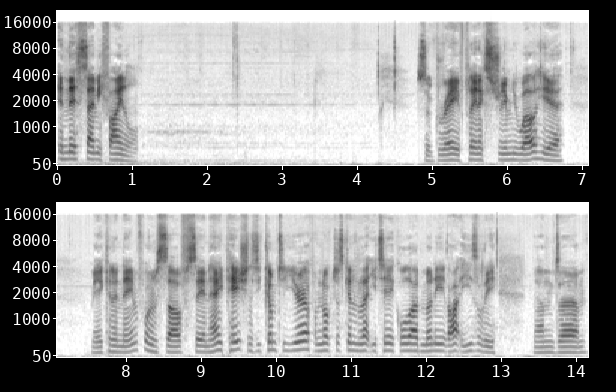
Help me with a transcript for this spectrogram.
in this semi-final. So Grave playing extremely well here. Making a name for himself, saying, hey, Patience, you come to Europe, I'm not just going to let you take all that money that easily. And, um,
